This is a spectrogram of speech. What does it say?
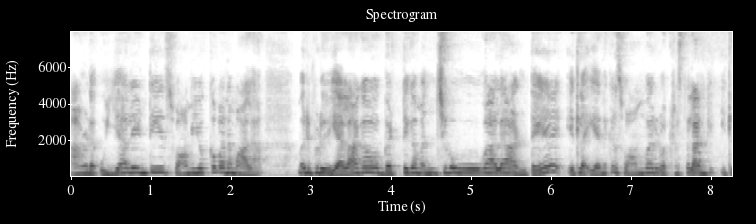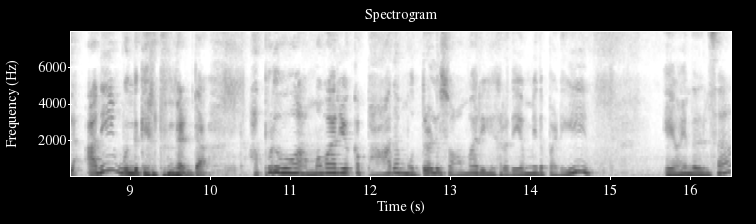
ఆవిడ ఉయ్యాలేంటి? స్వామి యొక్క వనమాల. మరి ఇప్పుడు ఎలాగ గట్టిగా మంచిగా ఊగాల అంటే ఇట్లా వెనక స్వామివారి వక్షస్థలానికి ఇట్లా అని ముందుకెళ్తుందంట. అప్పుడు ఆ అమ్మవారి యొక్క పాద ముద్రలు స్వామివారి హృదయం మీద పడి ఏమైందో తెలుసా?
